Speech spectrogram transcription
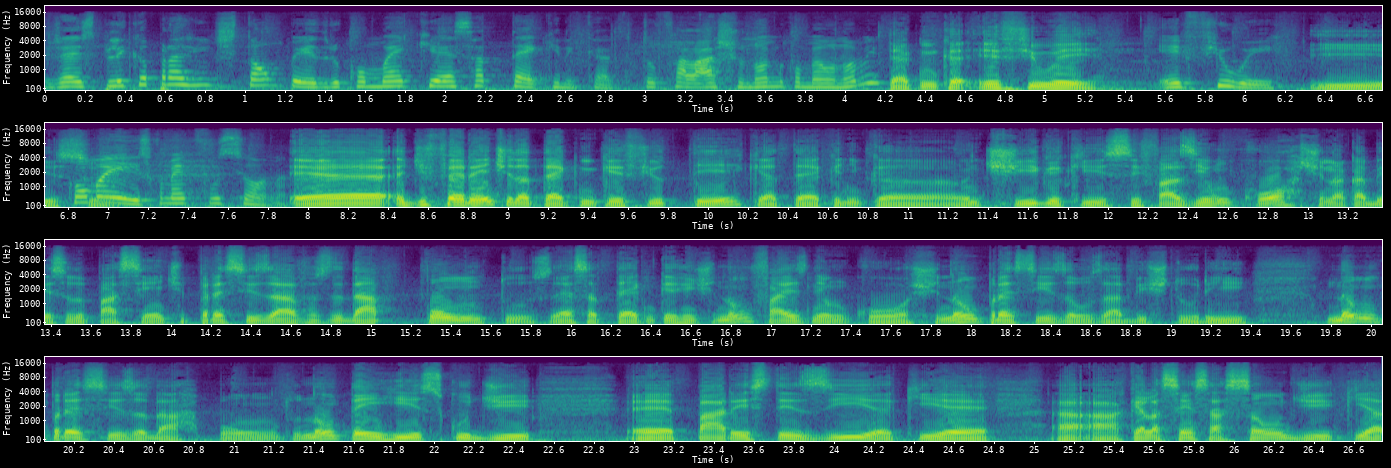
Já explica pra gente então, Pedro, como é que é essa técnica? Que tu falaste o nome, como é o nome? Técnica FUE. FUE. Isso. Como é isso? Como é que funciona? É, é, diferente da técnica FUT, que é a técnica antiga que se fazia um corte na cabeça do paciente e precisava se dar pontos. Essa técnica a gente não faz nenhum corte, não precisa usar bisturi, não precisa dar ponto, não tem risco de é, parestesia, que é a, a, aquela sensação de que a,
